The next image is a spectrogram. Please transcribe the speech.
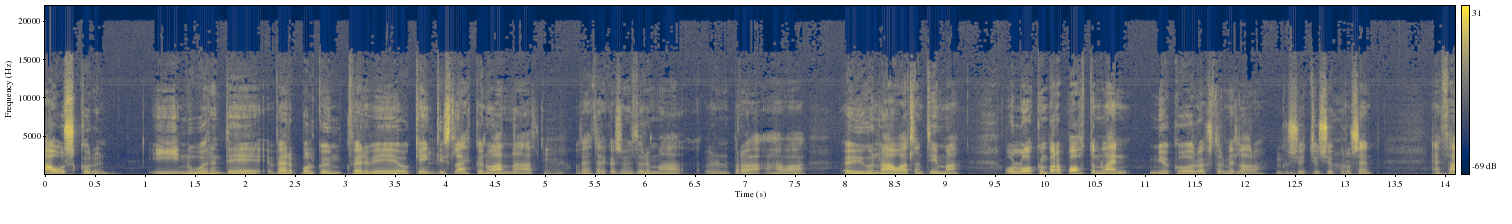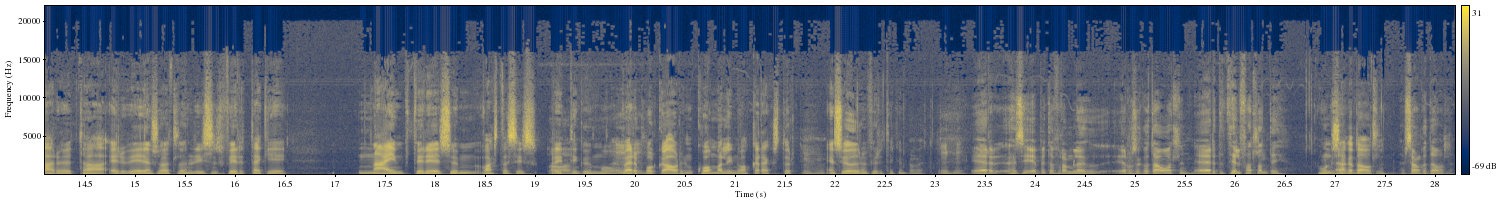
áskorun í núverandi verðbólgu umhverfi og gengislækkun og annað Mhm. og þetta er eitthvað sem við þurfum að, við þurfum bara að hafa augun á allan tíma og lokum bara bottom line mjög góður vöxtur á milli ára, mm 77% en það eru þetta, eru við eins og öll önnur íslensk fyrirtæki næm fyrir þessum vakstasíksbreytingum og Mhm. verðbólgu áhrifin koma línu okkar rekstur Mhm. eins og öðrum fyrirtækjum Mhm. Er þessi ebita framlegð, er hún samkvæmt áallin? Er þetta tilfallandi? hún er sangat áallin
